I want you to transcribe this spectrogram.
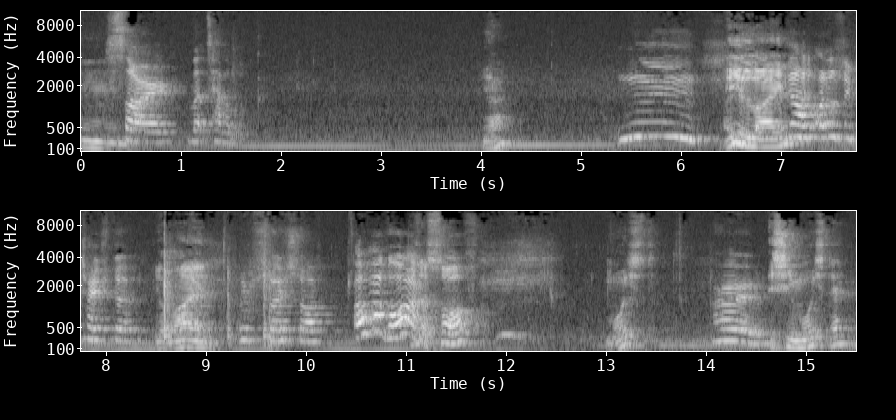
Mm. So let's have a look. Yeah? Mmm. Are you lying? No, it honestly taste good. You're lying. It's so soft. Oh my Is god. it soft? Moist? Bro. Is she moist then?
